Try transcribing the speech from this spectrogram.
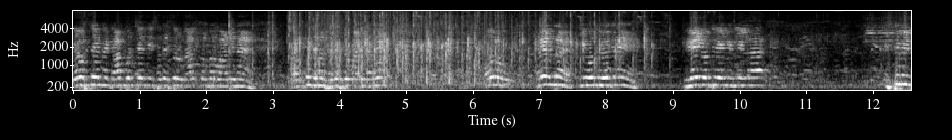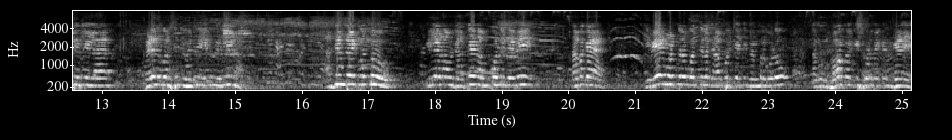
ವ್ಯವಸ್ಥೆಯನ್ನ ಗ್ರಾಮ ಪಂಚಾಯತಿ ಸದಸ್ಯರು ನಾಲ್ಕು ನಂಬರ್ ವಾರ್ಡಿನ ನಾಲ್ಕು ಜನ ಸದಸ್ಯರು ಮಾಡಿದ್ದಾರೆ. ಅವರು ಈ ಒಂದು ಯೋಜನೆ ಕ್ರಿಯಾ ಯೋಜನೆಯಲ್ಲಿ ಇರಲಿಲ್ಲ. ಎಸ್ಟಿಮೇಟ್ ಇರಲಿಲ್ಲ ಕಳೆದ ವರ್ಷದ ಯೋಜನೆ ಏನೂ ಇರಲಿಲ್ಲ. ಅರ್ಜೆಂಟಾಗಿ ಬಂದು ಇಲ್ಲೇ ನಾವು ಜಾತ್ರೆ ನಂಬ್ಕೊಂಡಿದ್ದೇವೆ ನಮಗೆ ನೀವೇನ್ ಮಾಡ್ತಾರೋ ಗೊತ್ತಿಲ್ಲ ಗ್ರಾಮ ಪಂಚಾಯತಿ ಮೆಂಬರ್ಗಳು ನಮಗೆ ಬ್ಲಾಕ್ ಹಾಕಿಸ್ಕೊಡ್ಬೇಕಂತ ಹೇಳಿ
